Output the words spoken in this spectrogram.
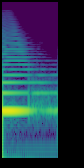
you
